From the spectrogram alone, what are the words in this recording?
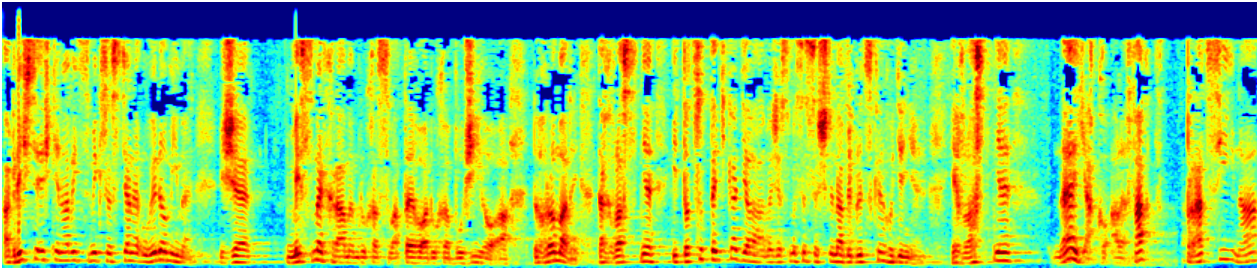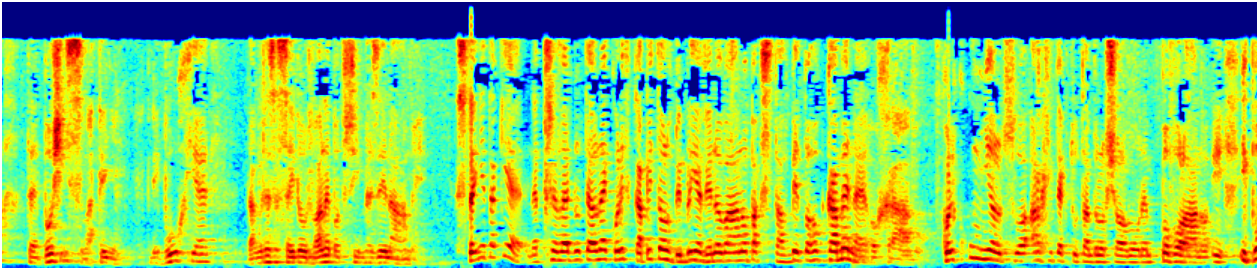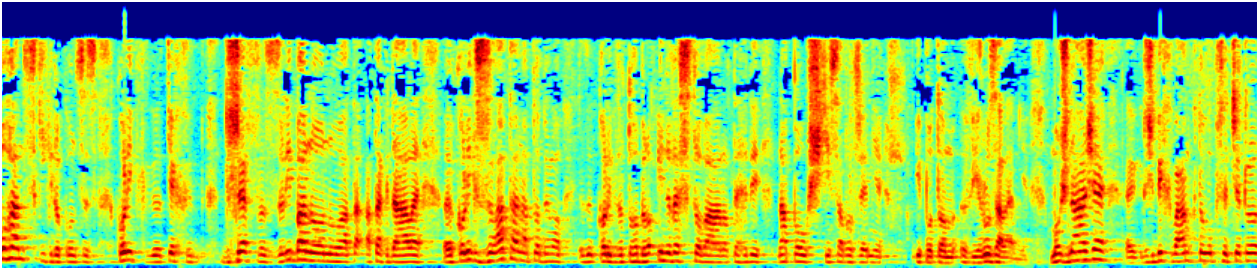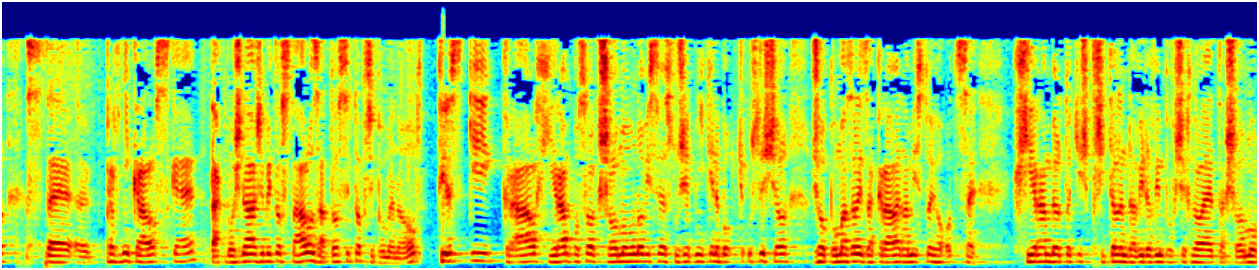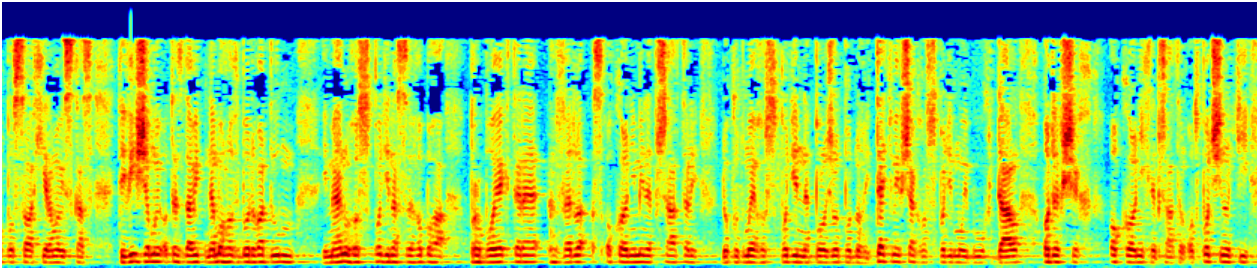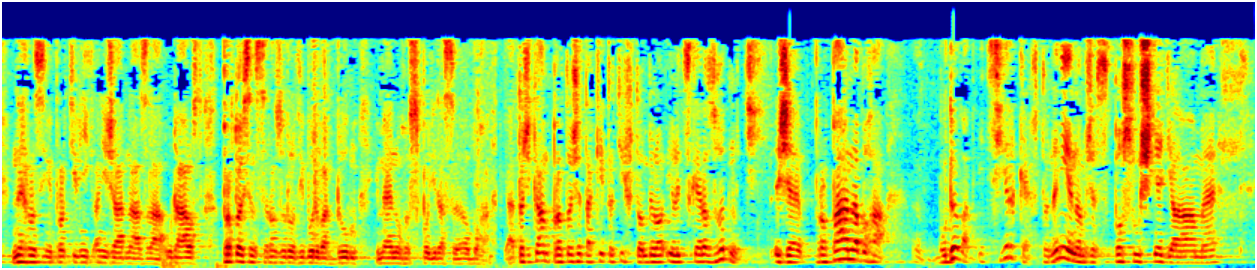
A když si ještě navíc my křesťané uvědomíme, že my jsme chrámem Ducha Svatého a Ducha Božího a dohromady, tak vlastně i to, co teďka děláme, že jsme se sešli na biblické hodině, je vlastně ne jako, ale fakt prací na té boží svatyni, kdy Bůh je tam, kde se sejdou dva nebo tři mezi námi. Stejně tak je nepřehlednutelné, kolik kapitol v Biblii je věnováno pak stavbě toho kamenného chrámu. Kolik umělců a architektů tam bylo Šalomounem povoláno, i, i pohanských dokonce, kolik těch dřev z Libanonu a, ta, a tak dále, kolik zlata na to bylo, kolik do toho bylo investováno tehdy na poušti samozřejmě i potom v Jeruzalémě. Možná, že když bych vám k tomu přečetl z té první královské, tak možná, že by to stálo za to si to připomenout. Tyrský král Chiram poslal k Šalomounovi své služebníky, nebo uslyšel, že ho pomazali za krále na místo jeho otce. Chiram byl totiž přítelem Davidovým po všechna léta. Šalomoun poslal Chiramovi vzkaz. Ty víš, že můj otec David nemohl vybudovat dům jménu hospodina svého boha pro boje, které vedl s okolními nepřáteli, dokud mu je hospodin nepoložil pod nohy. Teď mi však hospodin můj Bůh dal ode všech okolních nepřátel odpočinutí, nehrozí mi protivník ani žádná zlá událost. Proto jsem se rozhodl vybudovat dům jménu hospodina svého Boha. Já to říkám, protože taky totiž v tom bylo i lidské rozhodnutí, že pro Pána Boha budovat i církev, to není jenom, že poslušně děláme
